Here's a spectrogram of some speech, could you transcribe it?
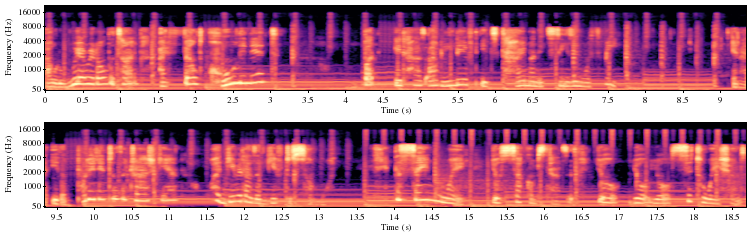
I would wear it all the time. I felt cool in it it has outlived its time and its season with me. And I either put it into the trash can or I give it as a gift to someone. The same way, your circumstances, your your your situations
